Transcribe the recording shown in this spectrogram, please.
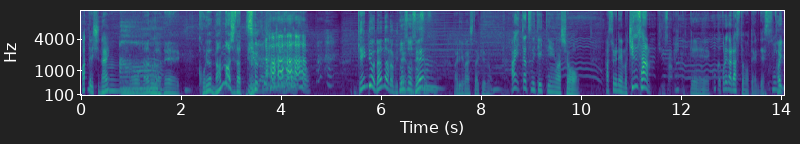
あったりしない？もうなんかねこれは何の味だっていう。原料何なのみたいなね。ありましたけど。はいじゃあ続いていってみましょうハッスルネーム地図さん。えー、今回これがラストのお便りです。はい。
